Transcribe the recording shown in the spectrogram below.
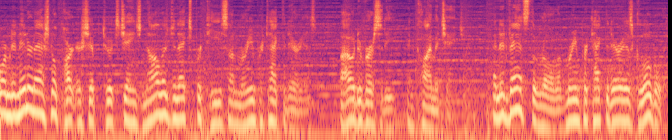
formed an international partnership to exchange knowledge and expertise on marine protected areas, biodiversity, and climate change, and advance the role of marine protected areas globally.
